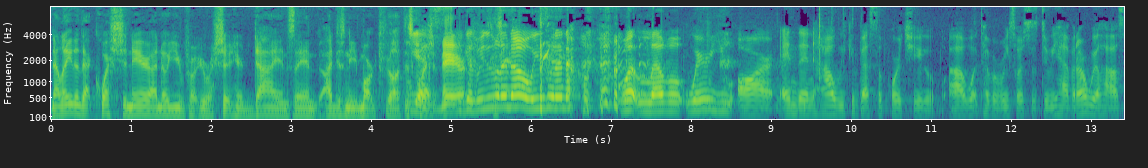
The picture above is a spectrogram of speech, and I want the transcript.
Now, Lena, that questionnaire, I know you pro- you were sitting here dying, saying, "I just need Mark to fill out this yes questionnaire." because we just want to know we just want to know what level where you are and then how we can best support you uh, what type of resources do we have in our wheelhouse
